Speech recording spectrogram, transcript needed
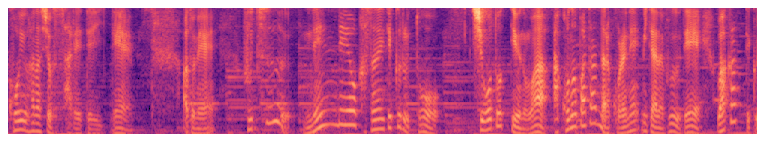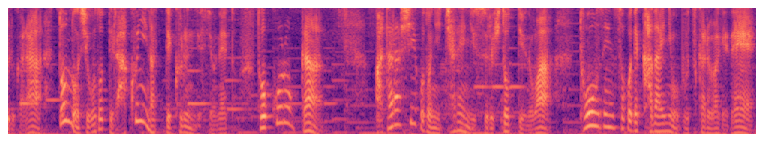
こういう話をされていて。あとね普通年齢を重ねてくると仕事っていうのはあこのパターンならこれねみたいな風で分かってくるからどんどん仕事って楽になってくるんですよねと。ところが新しいことにチャレンジする人っていうのは当然そこで課題にもぶつかるわけで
